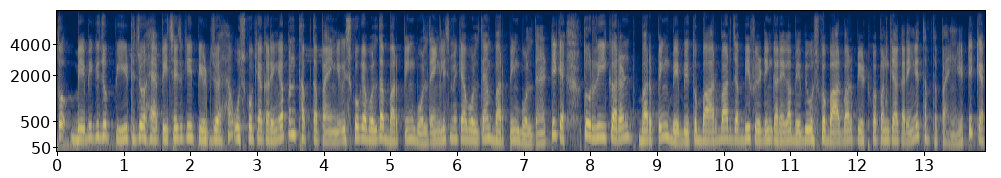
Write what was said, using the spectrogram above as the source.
तो बेबी की जो पीठ जो है, पीछे की पीठ जो है, उसको क्या करेंगे? अपन थपथपाएँगे। इसको क्या बोलते हैं? बर्पिंग बोलते हैं। इंग्लिश में क्या बोलते हैं? बर्पिंग बोलते हैं। ठीक है? तो रिकरेंट बर्पिंग बेबी तो बार बार जब भी फीडिंग करेगा बेबी उसको बार बार पीठ को अपन क्या करेंगे? थपथपाएँगे ठीक है?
